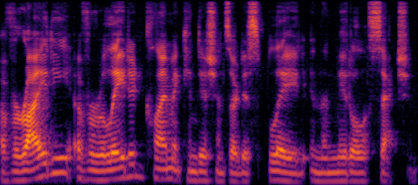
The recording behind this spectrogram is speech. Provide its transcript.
a variety of related climate conditions are displayed in the middle section.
